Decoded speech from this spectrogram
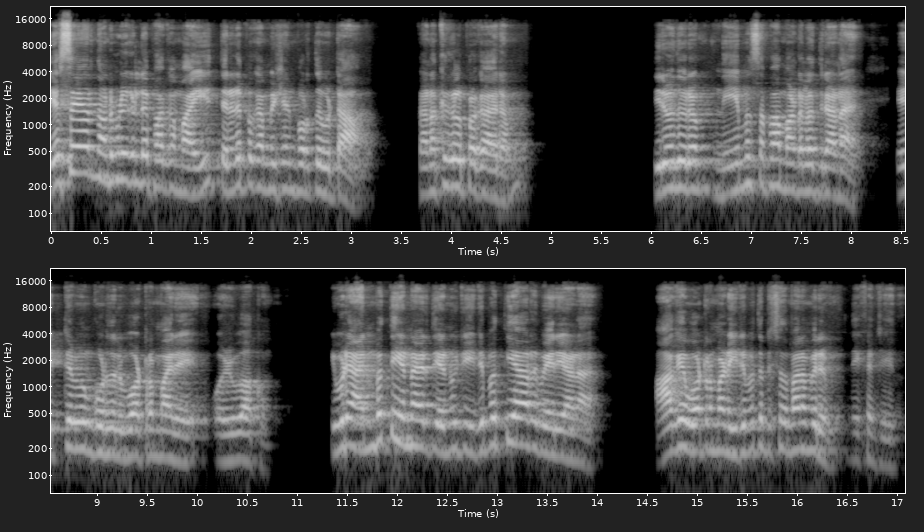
എസ് ഐ ആർ നടപടികളുടെ ഭാഗമായി തെരഞ്ഞെടുപ്പ് കമ്മീഷൻ പുറത്തുവിട്ട കണക്കുകൾ പ്രകാരം തിരുവനന്തപുരം നിയമസഭാ മണ്ഡലത്തിലാണ് ഏറ്റവും കൂടുതൽ വോട്ടർമാരെ ഒഴിവാക്കുന്നത്. ഇവിടെ അൻപത്തി എണ്ണായിരത്തി എണ്ണൂറ്റി ഇരുപത്തിയാറ് പേരെയാണ് ആകെ വോട്ടർമാരുടെ ഇരുപത്തെട്ട് ശതമാനം വരും നീക്കം ചെയ്യുന്നത്.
